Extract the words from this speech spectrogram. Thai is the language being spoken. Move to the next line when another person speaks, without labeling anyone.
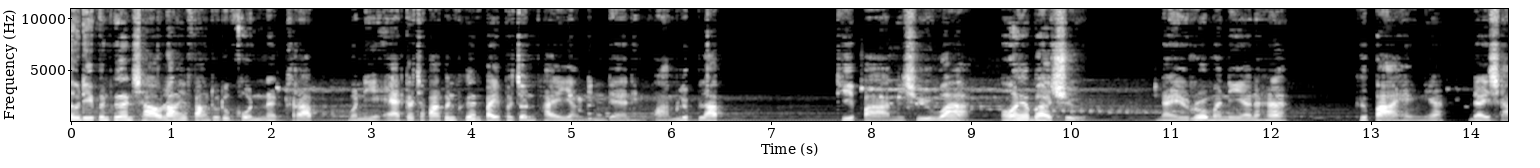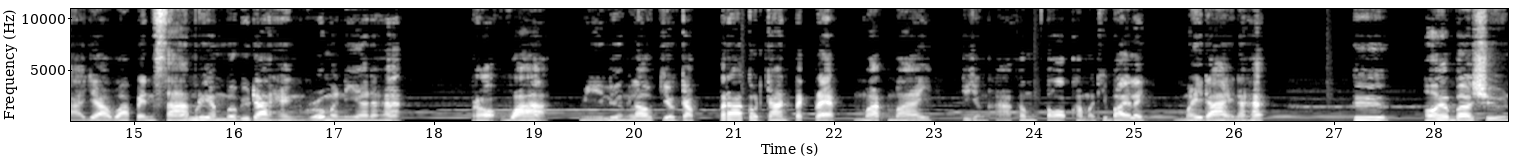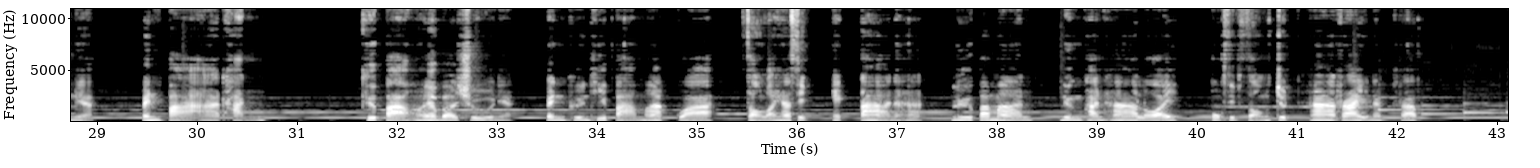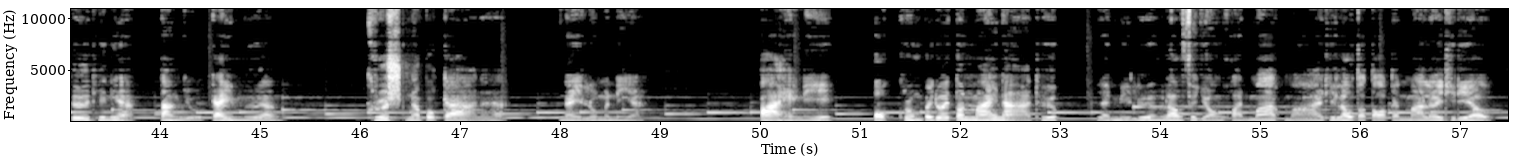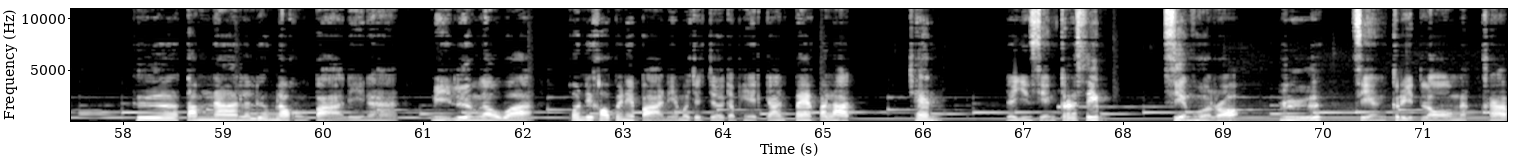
สวัสดีเพื่อนๆชาวเล่าให้ฟังทุกๆคนนะครับ วันนี้แอดก็จะพาเพื่อนๆไปผจญภัยอย่างดินแดนแห่งความลึกลับ ที่ป่ามีชื่อว่าฮอยบาชูในโรมาเนียนะฮะ คือป่าแห่งเนี้ยได้ฉายาว่าเป็นสามเหลี่ยมเบอร์บิวดาแห่งโรมาเนียนะฮะ เพราะว่ามีเรื่องเล่าเกี่ยวกับปรากฏการณ์แปลกๆมากมาย ที่ยังหาคำตอบคำอธิบายอะไรไม่ได้นะฮะ คือฮอยบาชูเนี่ย เป็นป่าอาถรรพ์คือป่าฮอยบาชูเนี่ยเป็นพื้นที่ป่ามากกว่า 250 เฮกตาร์นะฮะ หรือประมาณ 1,562.5 ไร่นะครับ คือที่เนี่ยตั้งอยู่ใกล้เมืองครุชนาโปกานะฮะ ในโรมาเนีย ป่าแห่งนี้ปกคลุมไปด้วยต้นไม้หนาทึบ และมีเรื่องเล่าสยองขวัญมากมายที่เล่าต่อๆกันมาเลยทีเดียว คือตำนานและเรื่องเล่าของป่านี้นะฮะ มีเรื่องเล่าว่า คนที่เข้าไปในป่าเนี้มักจะเจอกับเหตุการณ์แปลกประหลาด เช่น ได้ยินเสียงกระซิบ เสียงหัวเราะ หรือเสียงกรีดร้องนะครับ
